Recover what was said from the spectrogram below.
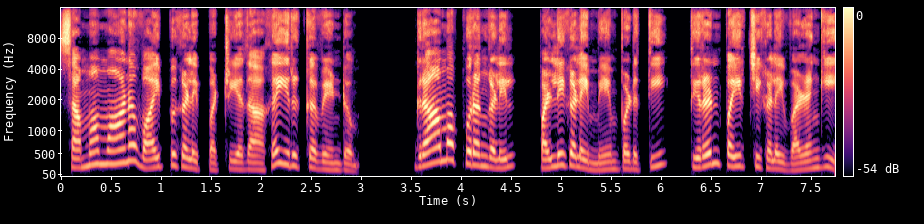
சமமான வாய்ப்புகளைப் பற்றியதாக இருக்க வேண்டும். கிராமப்புறங்களில் பள்ளிகளை மேம்படுத்தி திறன் பயிற்சிகளை வழங்கி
